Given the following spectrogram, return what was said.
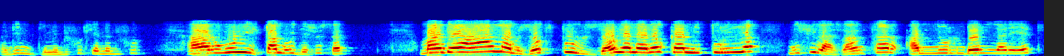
andininy dimy ambin'ny folo sy enina ambin'ny folo. Ary hoy izy taminy, hoy Jesosy izany, Mandehana amin'izao tontolo izao ianareo ka mitoria ny filazantsara amin'ny olombelona rehetra.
